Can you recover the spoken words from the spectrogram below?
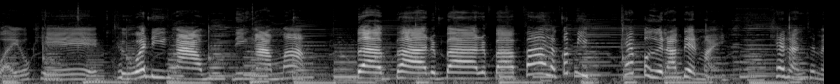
วยโอเค ถือว่าดีงามดีงามมากบาบาบาบาบาแล้วก็มีแค่ปืนอัปเดตใหม่ แค่นั้นใช่ไหม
